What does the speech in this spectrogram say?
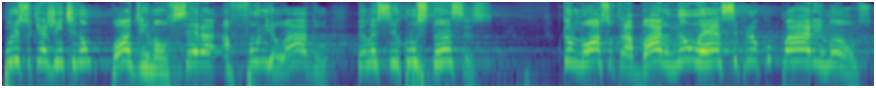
Por isso que a gente não pode, irmão, ser afunilado pelas circunstâncias. Porque o nosso trabalho não é se preocupar, irmãos.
